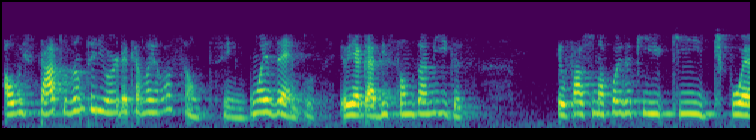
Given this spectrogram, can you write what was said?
ao status anterior daquela relação. Sim. Um exemplo, eu e a Gabi somos amigas. Eu faço uma coisa que, que tipo, é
